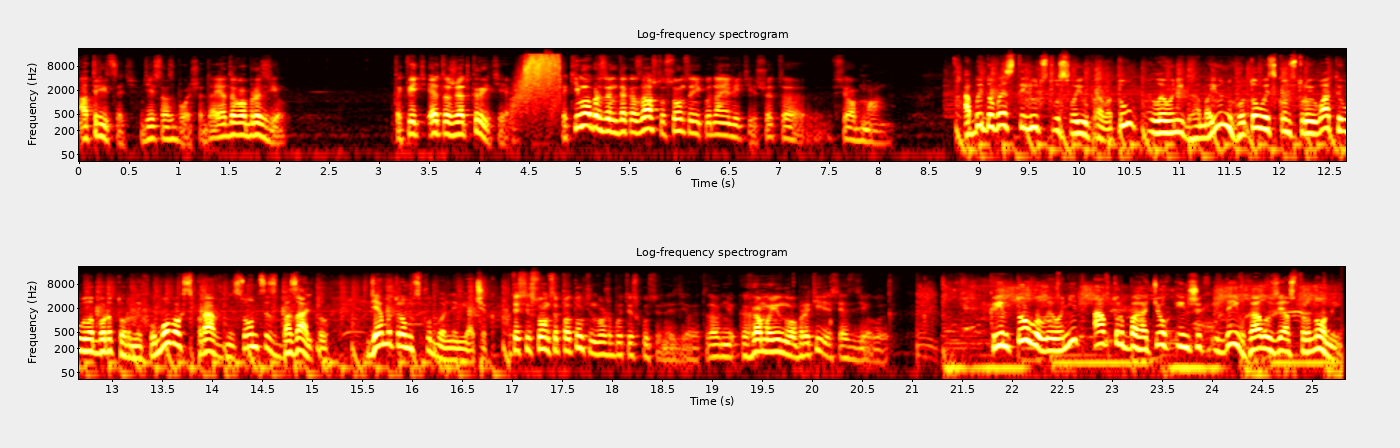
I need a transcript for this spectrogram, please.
а 30, в 10 раз больше, да, я довообразил. Так ведь это же открытие. Таким образом я доказал, что Солнце никуда не летит, что это все обман. Аби довести людству свою правоту, Леонід Гамаюн готовий сконструювати у лабораторних умовах справжнє сонце з базальту діаметром з футбольний м'ячик. Вот если Солнце потухнет, может быть искусственно сделать. Тогда мне к Гамаюну обратитесь, я сделаю. Крім того, Леонід автор багатьох інших ідей в галузі астрономії.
